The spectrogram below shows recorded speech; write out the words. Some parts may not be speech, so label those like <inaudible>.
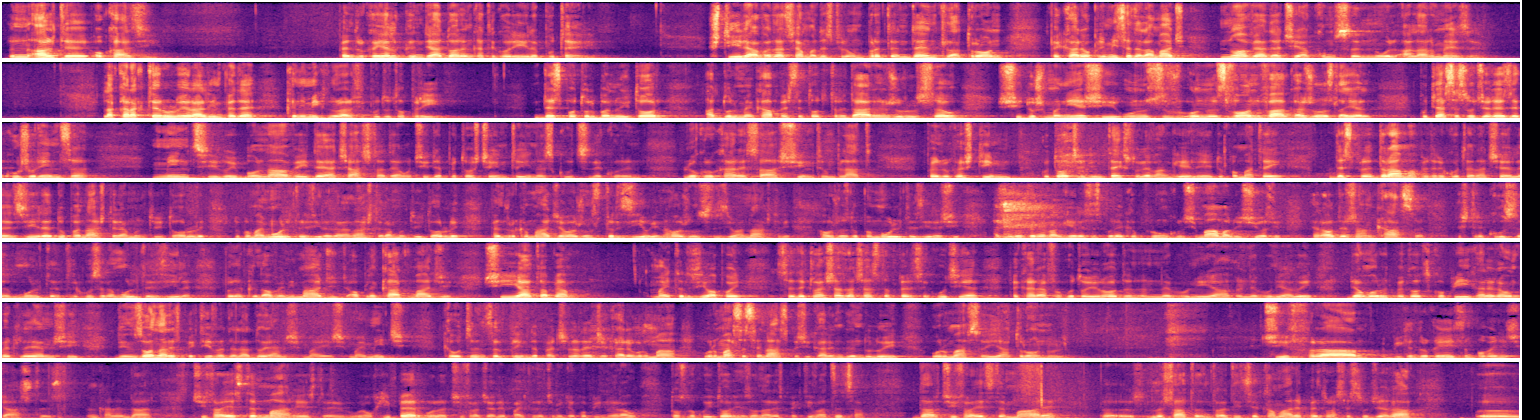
în alte ocazii. Pentru că el gândea doar în categoriile puterii. Știrea, vă dați seama, despre un pretendent la tron pe care o primise de la magi, nu avea de aceea cum să nu îl alarmeze. La caracterul lui era limpede că nimic nu l-ar fi putut opri. Despotul bănuitor adulmeca peste tot trădare în jurul său și dușmănie și un, zv- un zvon vag ajuns la el putea să sugereze cu ușurință minții lui bolnave ideea aceasta de a ucide pe toți cei întâi născuți de curând. Lucru care s-a și întâmplat. Pentru că știm cu toții din textul Evangheliei după Matei despre drama petrecută în acele zile după nașterea Mântuitorului, după mai multe zile de la nașterea Mântuitorului, pentru că magii au ajuns târziu, ei n-au ajuns în ziua nașterii, au ajuns după multe zile și ați văzut în Evanghelie se spune că pruncul și mama lui și Iosif erau deja în casă. Deci trecuse multe, trecuseră multe zile până când au venit magii, au plecat magii și iată abia mai târziu, apoi, se declanșează această persecuție pe care a făcut-o Irod în, în, nebunia, în nebunia lui, de omorât pe toți copiii care erau în Betleem și din zona respectivă, de la 2 ani și mai, și mai mici, căutând să-l prindă pe acel rege care urma, urma să se nască și care în gândul lui urma să ia tronul. Cifra, pentru că ei sunt pomeniți și astăzi în calendar, Cifra este mare, este o hiperbolă, cifra aceea de 14.000 de copii. Nu erau toți locuitorii în zona respectivă atâția. Dar cifra este mare, uh, lăsată în tradiție ca mare, pentru a se sugera uh,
